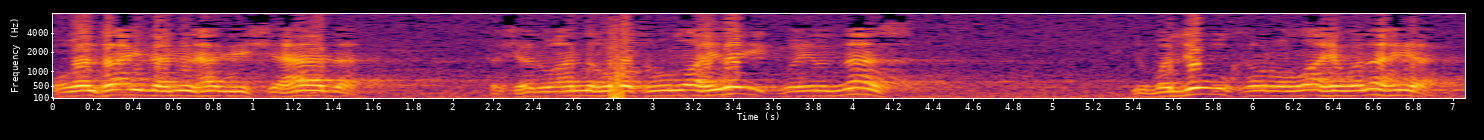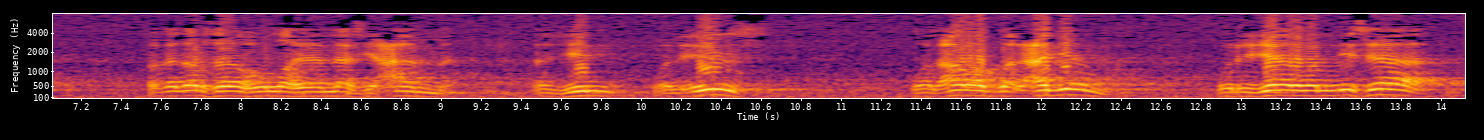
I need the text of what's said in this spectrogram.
وما الفائدة من هذه الشهادة؟ تشهد أنه رسول الله إليك وإلى الناس. يبلغك أمر الله ونهيه. فقد أرسله الله إلى الناس عامة الجن والإنس والعرب والعجم والرجال والنساء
